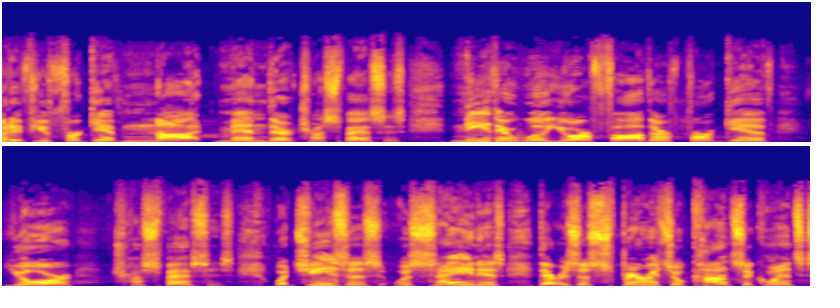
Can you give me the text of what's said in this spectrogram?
But if you forgive not men their trespasses, neither will your Father forgive your trespasses. What Jesus was saying is there is a spiritual consequence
